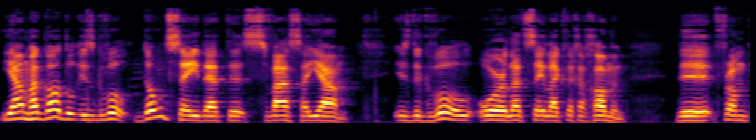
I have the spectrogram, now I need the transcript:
Yam Hagadol is Gvul. Don't say that the Svas Hayam is the Gvul, or let's say like the Chachamim, the from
